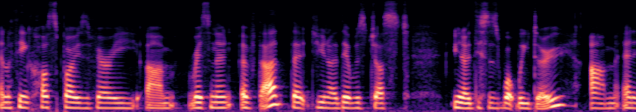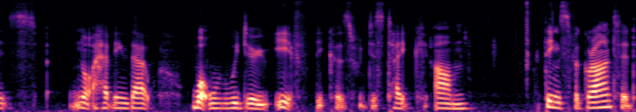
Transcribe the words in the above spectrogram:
And I think Hospo is very um, resonant of that, that, you know, there was just, you know, this is what we do. Um, and it's not having that, what will we do if, because we just take um, things for granted.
